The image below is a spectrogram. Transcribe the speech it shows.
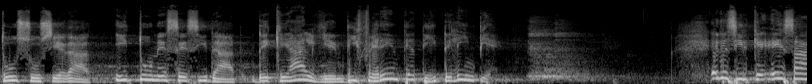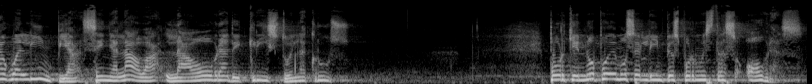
Tu suciedad y tu necesidad de que alguien diferente a ti te limpie. Es decir, que esa agua limpia señalaba la obra de Cristo en la cruz. Porque no podemos ser limpios por nuestras obras.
